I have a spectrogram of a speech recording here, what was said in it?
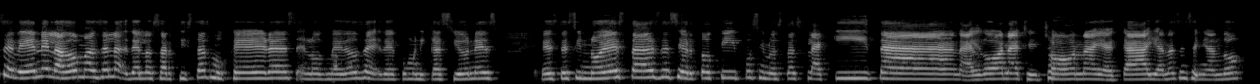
se ve en el lado más de, la- de los artistas mujeres, en los medios de, de comunicaciones. Este, si no estás de cierto tipo, si no estás flaquita, algona, chichona y acá y andas enseñando,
